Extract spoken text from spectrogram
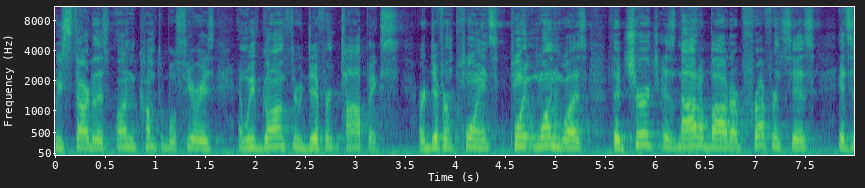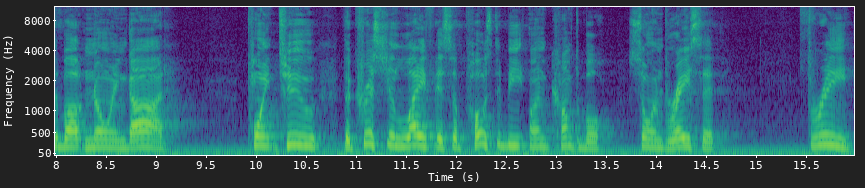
we started this uncomfortable series, and we've gone through different topics or different points. Point one was the church is not about our preferences, it's about knowing God. Point two, the Christian life is supposed to be uncomfortable, so embrace it. Three,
